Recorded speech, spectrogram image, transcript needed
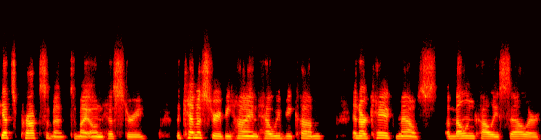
gets proximate to my own history. the chemistry behind how we become an archaic mouse, a melancholy sailor,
